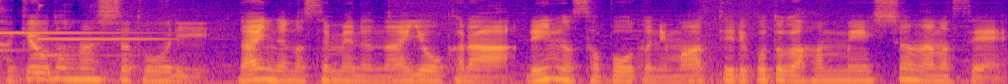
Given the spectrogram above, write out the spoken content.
先ほど話した通り第7戦目の内容からリンのサポートに回っていることが判明した七瀬。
